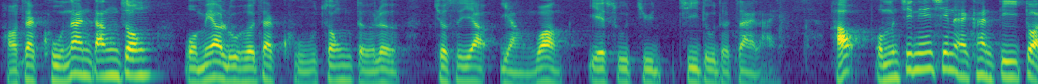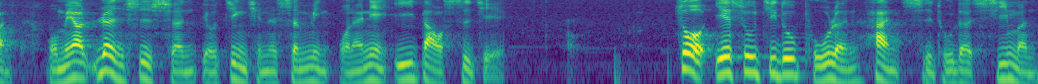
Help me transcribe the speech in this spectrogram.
好，在苦难当中，我们要如何在苦中得乐？就是要仰望耶稣基基督的再来。好，我们今天先来看第一段。我们要认识神，有敬虔的生命。我来念一到四节。做耶稣基督仆人和使徒的西门，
